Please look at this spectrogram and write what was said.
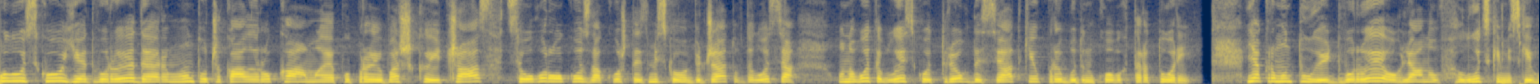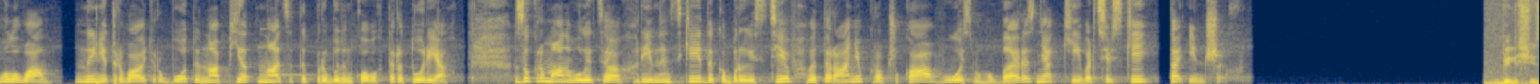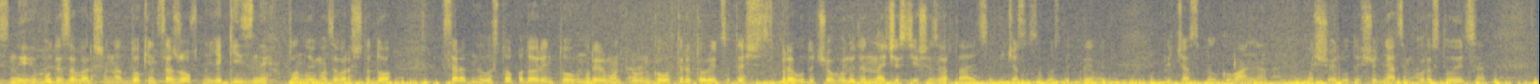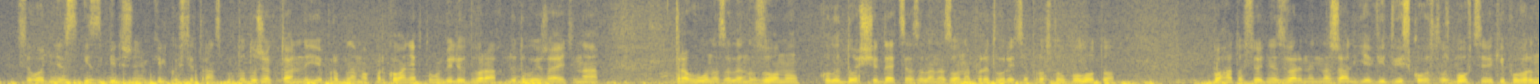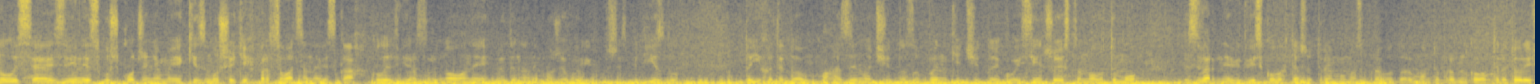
У Луцьку є двори, де ремонту чекали роками. Попри важкий час, цього року за кошти з міського бюджету вдалося оновити близько трьох десятків прибудинкових територій. Як ремонтують двори, оглянув Луцький міський голова. Нині тривають роботи на 15 прибудинкових територіях. Зокрема, на вулицях Рівненській, Декабристів, ветеранів Кравчука, 8 березня, Ківерцівській та інших. Більшість з них буде завершена до кінця жовтня, якісь з них плануємо завершити до середини листопада орієнтовно. Ремонт прибудинкових територій це те, з приводу чого люди найчастіше звертаються під час особистих прийомів, під час спілкування, тому що люди щодня цим користуються. Сьогодні із збільшенням кількості транспорту дуже актуальна є проблема паркування автомобілів в дворах. Люди виїжджають на траву, на зелену зону. Коли дощ ця зелена зона перетворюється просто в болото. Багато сьогодні звернень, на жаль, є від військовослужбовців, які повернулися з війни з ушкодженнями, які змушують їх працюватися на візках. Коли двір зруйнований, людина не може виїхати з під'їзду, доїхати до магазину, чи до зупинки, чи до якоїсь іншої установи. Тому звернення від військових теж отримуємо з приводу ремонту прибудинкових територій.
